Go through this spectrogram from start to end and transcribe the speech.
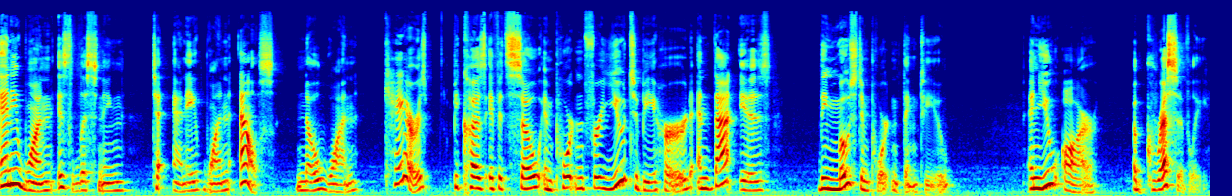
anyone is listening to anyone else. No one cares because if it's so important for you to be heard, and that is the most important thing to you, and you are aggressively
